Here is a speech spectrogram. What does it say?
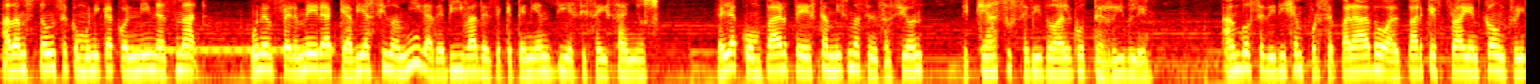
Adam Stone se comunica con Nina Smat, una enfermera que había sido amiga de Viva desde que tenían 16 años. Ella comparte esta misma sensación de que ha sucedido algo terrible. Ambos se dirigen por separado al parque Fry Country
